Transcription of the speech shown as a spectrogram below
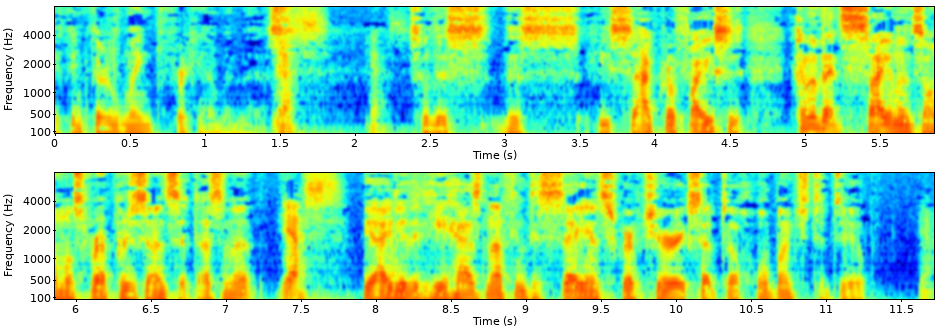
I think they're linked for him in this. Yes. Yes. So this, this, he sacrifices, kind of that silence almost represents it, doesn't it? Yes. The idea that he has nothing to say in scripture except a whole bunch to do. Yeah.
